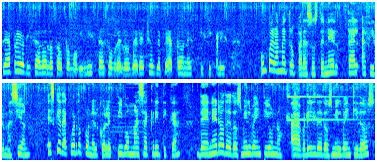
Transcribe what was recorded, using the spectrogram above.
se ha priorizado a los automovilistas sobre los derechos de peatones y ciclistas. Un parámetro para sostener tal afirmación es que de acuerdo con el colectivo Masa Crítica, de enero de 2021 a abril de 2022,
